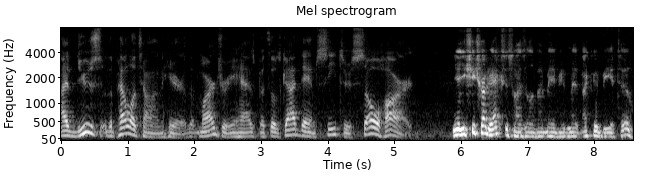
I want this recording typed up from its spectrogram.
I'd use the Peloton here that Marjorie has, but those goddamn seats are so hard. Yeah, you should try to exercise a little bit. Maybe that could be it too.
